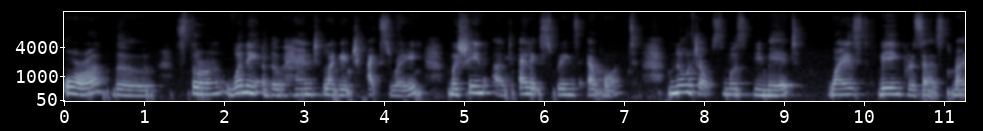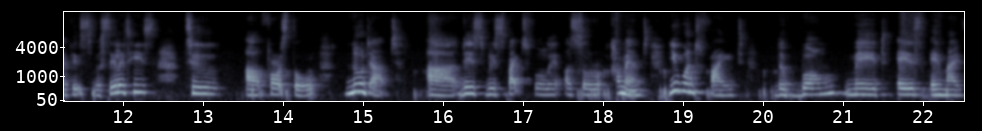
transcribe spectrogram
Or the stern warning at the hand luggage X-ray machine at Alex Springs Airport. No jobs must be made whilst being processed by these facilities to uh, forestall. No doubt, uh, this respectfully also comment, you won't find the bomb made is in my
